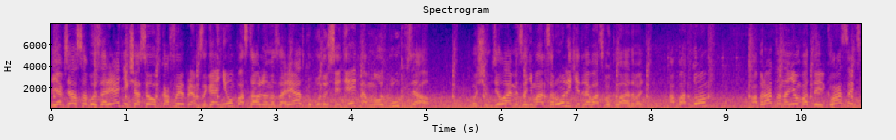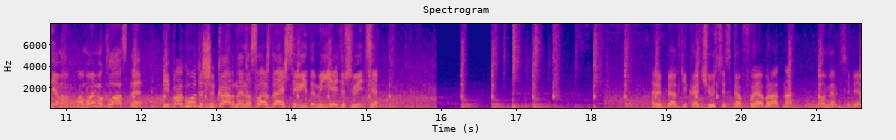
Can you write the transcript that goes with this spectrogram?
Я взял с собой зарядник, сейчас его в кафе прям загоню, поставлю на зарядку, буду сидеть, там ноутбук взял. В общем, делами заниматься, ролики для вас выкладывать. А потом обратно на нем в отель. Классная тема, по-моему, классная. И погода шикарная, наслаждаешься видами, едешь, видите? Ребятки, качусь из кафе обратно номер к себе.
